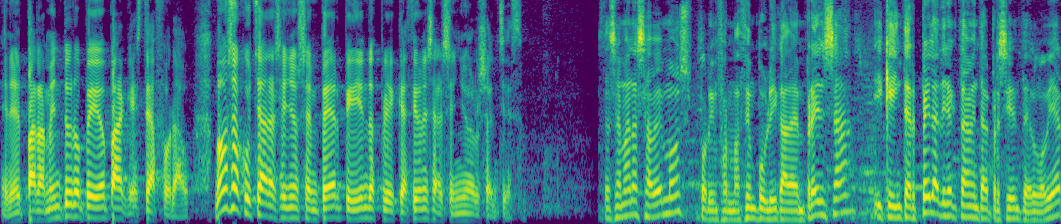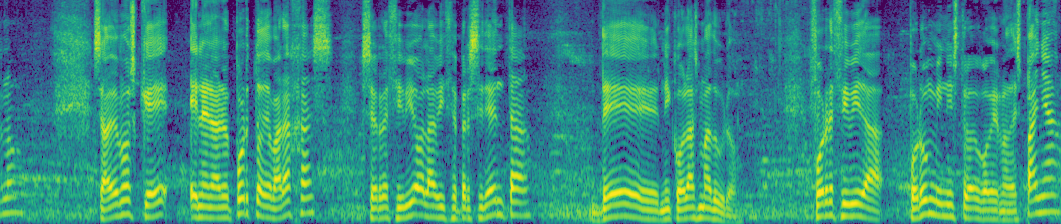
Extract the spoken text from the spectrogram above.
en el Parlamento Europeo para que esté aforado. Vamos a escuchar al señor Semper pidiendo explicaciones al señor Sánchez. Esta semana sabemos, por información publicada en prensa y que interpela directamente al presidente del Gobierno, sabemos que en el aeropuerto de Barajas se recibió a la vicepresidenta de Nicolás Maduro, fue recibida por un ministro del Gobierno de España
